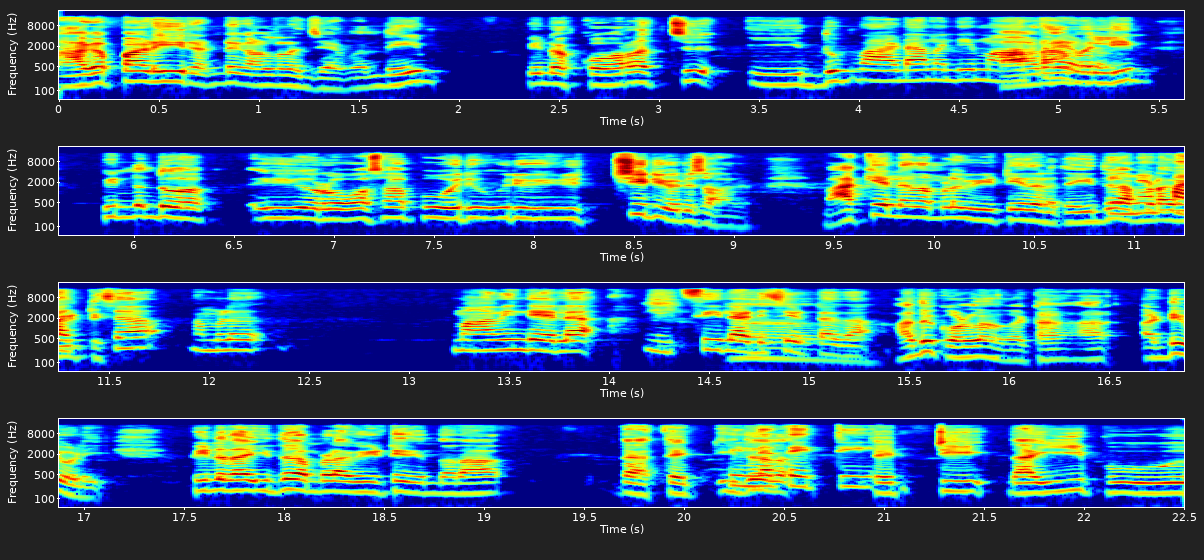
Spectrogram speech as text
ആകപ്പാട് ഈ രണ്ട് കളർ ജമന്തിയും പിന്നെ കുറച്ച് ഇതും വാടാമല്ലിയും വാടാമല്ലിയും പിന്നെന്തോ പിന്നെന്തുവാ? ഈ റോസാപ്പൂ ഒരു ഒരു ഇച്ചിരി ഒരു സാധനം. ബാക്കിയെല്ലാം നമ്മൾ വീട്ടിൽ നിന്ന് എടുത്തത് ഇത് നമ്മുടെ വീട്ടിൽ. നമ്മൾ മാവിന്റെ ഇല മിക്സിയിൽ അടിച്ചിട്ടതാ. അത് കൊള്ളാം കേട്ടാ. അടിപൊളി. പിന്നെ ഇത് നമ്മുടെ വീട്ടിൽ നിന്നതാ ഇത് തെറ്റി. ദാ ഈ പൂവ്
